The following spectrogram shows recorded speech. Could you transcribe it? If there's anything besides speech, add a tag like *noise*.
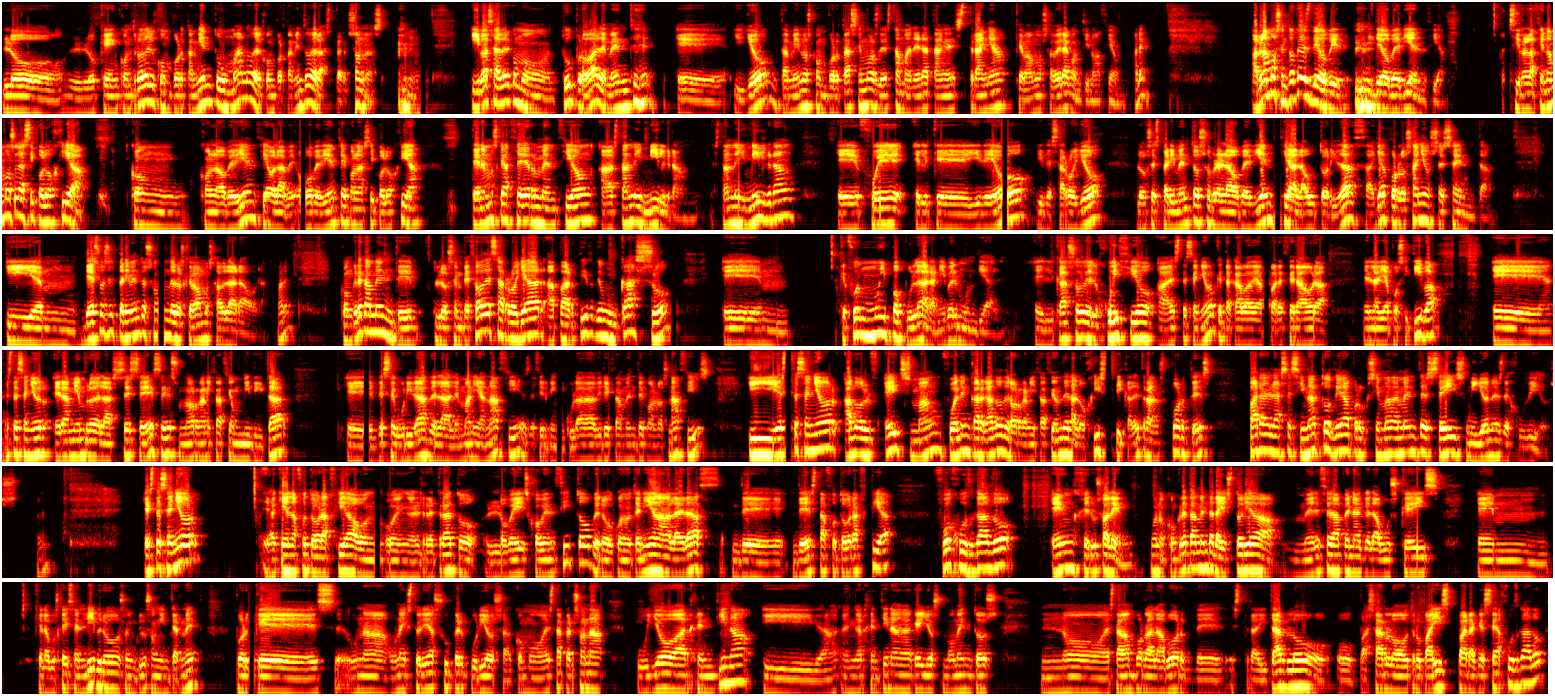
lo, que encontró del comportamiento humano, del comportamiento de las personas. *clears throat* y vas a ver cómo tú probablemente *laughs* eh, y yo también nos comportásemos de esta manera tan extraña que vamos a ver a continuación. Hablamos entonces *clears throat* de, obediencia. Si relacionamos la psicología con, con, la obediencia o la obediencia con la psicología, tenemos que hacer mención a Stanley Milgram. Stanley Milgram eh, fue el que ideó y desarrolló los experimentos sobre la obediencia a la autoridad allá por los años 60. Y em, de esos experimentos son de los que vamos a hablar ahora. Concretamente, los empezó a desarrollar a partir de un caso em, que fue muy popular a nivel mundial. El caso del juicio a este señor que te acaba de aparecer ahora en la diapositiva, eh, este señor era miembro de las SS, una organización militar eh, de seguridad de la Alemania nazi, es decir, vinculada directamente con los nazis. Y este señor, Adolf Eichmann, fue el encargado de la organización de la logística de transportes para el asesinato de aproximadamente 6 millones de judíos. Este señor eh, aquí en la fotografía o en, el retrato lo veis jovencito, pero cuando tenía la edad de, esta fotografía fue juzgado en Jerusalén. Bueno, concretamente la historia merece la pena que la busquéis en, que la busquéis en libros o incluso en internet, porque es una, una historia súper curiosa, como esta persona huyó a Argentina y en Argentina en aquellos momentos no estaban por la labor de extraditarlo o, pasarlo a otro país para que sea juzgado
